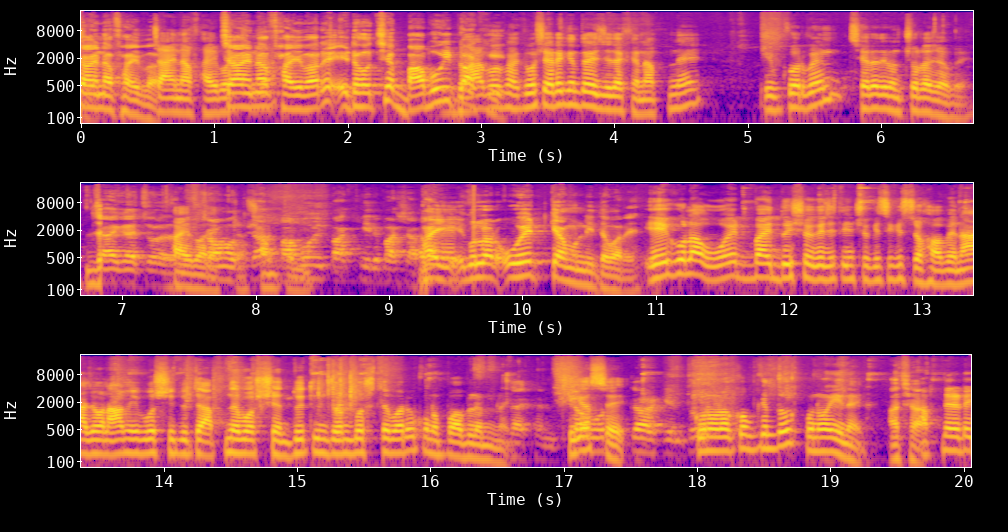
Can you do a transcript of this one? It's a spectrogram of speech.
China fiber China fiber China ফাইবারে এটা হচ্ছে বাবুই পাখি। ফাইবার ফাইবার সেটা কিন্তু এই যে দেখেন আপনি ইউ করবেন ছেড়ে দেবেন চলে যাবে। জায়গায় চলে পাখির বাসা। ভাই এগুলোর ওয়েট কেমন নিতে পারে? এগুলা ওয়েট বাই দুইশো কেজি তিনশো কেজি কিছু হবে না। যেমন আমি বসি দুটো আপনি বসছেন দুই তিনজন বসতে পারো কোনো প্রবলেম নাই। ঠিক আছে। কোনো রকম কিন্তু কোনো ই নাই। আচ্ছা। আপনার এটা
